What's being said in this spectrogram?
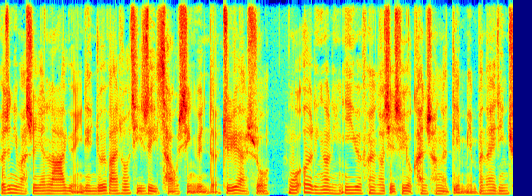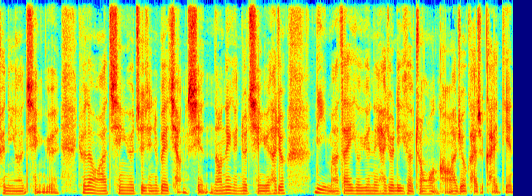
可是你把时间拉远一点，你就会发现说，其实自己超幸运的。举例来说。我二零二零一月份的时候，其实有看上个店面，本来已经确定要签约，就在我要签约之前就被抢先，然后那个人就签约，他就立马在一个月内，他就立刻装潢好，他就开始开店。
